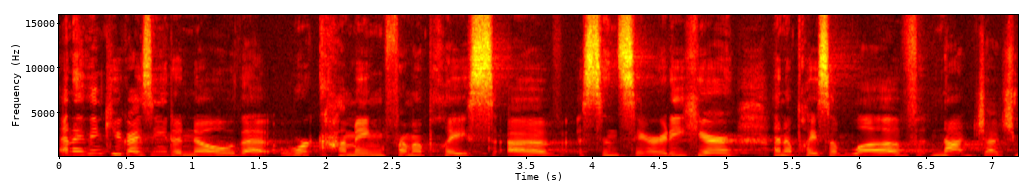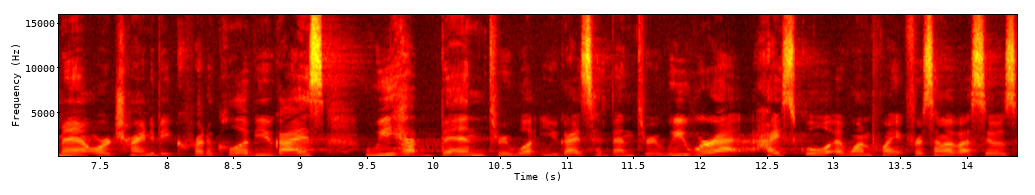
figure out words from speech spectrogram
And I think you guys need to know that we're coming from a place of sincerity here and a place of love, not judgment or trying to be critical of you guys. We have been through what you guys have been through. We were at high school at one point. For some of us, it was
